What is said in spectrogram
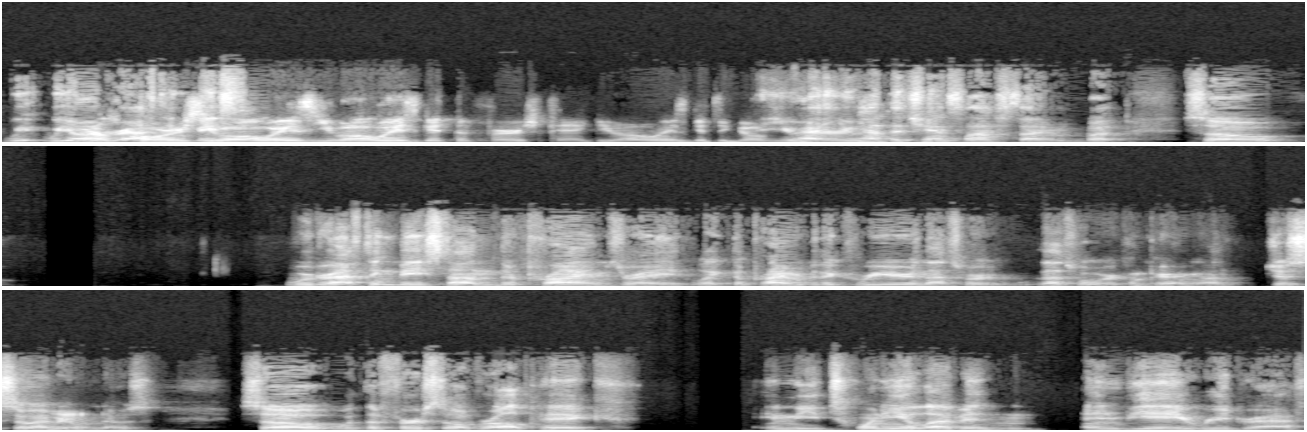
we, we are of drafting course. based. You always you always get the first pick. You always get to go. you had you had the chance last time, but so we're drafting based on their primes, right? Like the prime of their career, and that's where that's what we're comparing on. Just so everyone knows. So with the first overall pick in the 2011 NBA redraft,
